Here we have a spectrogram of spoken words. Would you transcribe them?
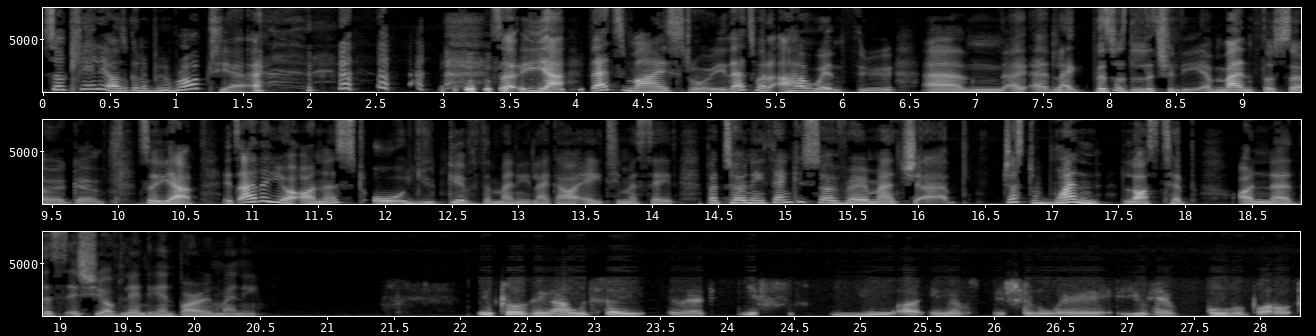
So clearly I was going to be robbed here. so yeah, that's my story. That's what I went through. Um, I, I, like this was literally a month or so ago. So yeah, it's either you're honest or you give the money, like our A team said. But Tony, thank you so very much. Uh, just one last tip on uh, this issue of lending and borrowing money. In closing, I would say that if you are in a position where you have overborrowed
